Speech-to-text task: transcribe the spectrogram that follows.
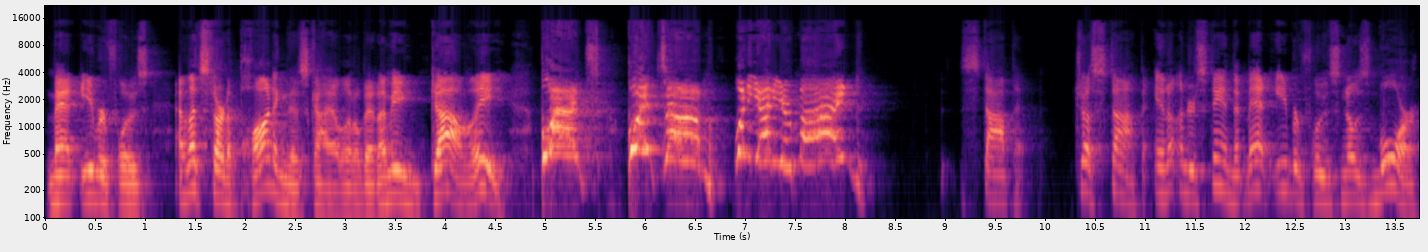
Matt Eberflus and let's start applauding this guy a little bit. I mean, golly. Blitz! Blitz him! What are you out of your mind? Stop it. Just stop and understand that Matt Eberflus knows more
